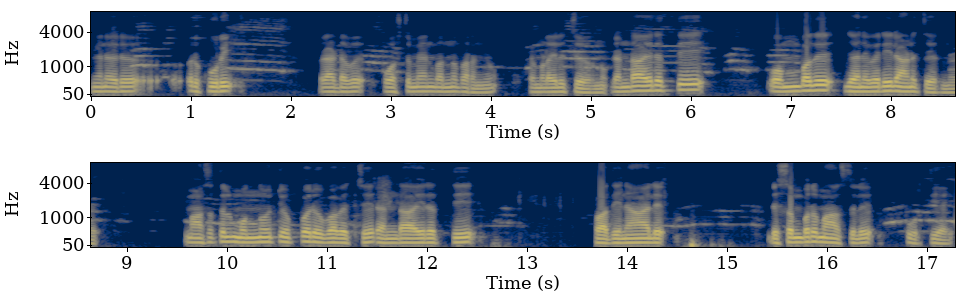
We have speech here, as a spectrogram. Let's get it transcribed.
ഇങ്ങനെ ഒരു ഒരു കുറി ഒരു അടവ് പോസ്റ്റ്മാൻ വന്ന് പറഞ്ഞു നമ്മളതിൽ ചേർന്നു. രണ്ടായിരത്തി ഒമ്പത് ജനുവരിയിലാണ് ചേർന്നത്. മാസത്തിൽ മുന്നൂറ്റി മുപ്പത് രൂപ വെച്ച് രണ്ടായിരത്തി പതിനാല് ഡിസംബർ മാസത്തിൽ പൂർത്തിയായി.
